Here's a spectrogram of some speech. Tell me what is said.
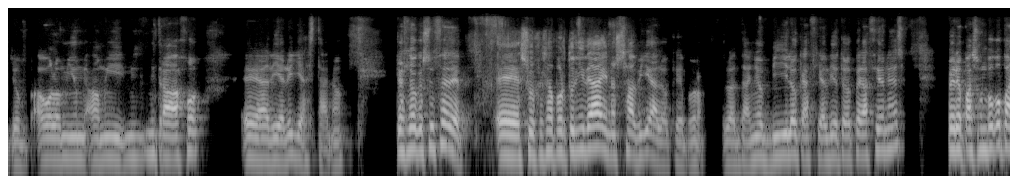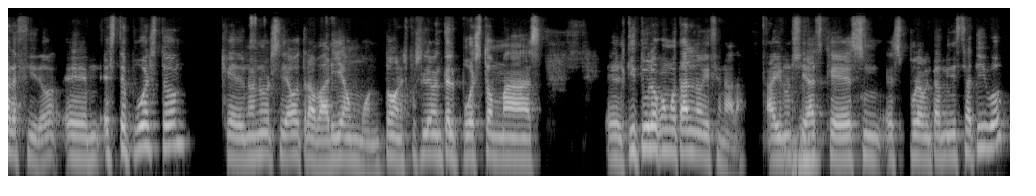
yo hago, lo mío, hago mi, mi, mi trabajo a diario y ya está, ¿no? ¿Qué es lo que sucede? Eh, surge esa oportunidad y no sabía lo que, bueno, durante años vi lo que hacía el director de operaciones, pero pasó un poco parecido. Eh, este puesto, que de una universidad a otra varía un montón, es posiblemente el puesto más, el título como tal no dice nada. Hay universidades que es, es puramente administrativo,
